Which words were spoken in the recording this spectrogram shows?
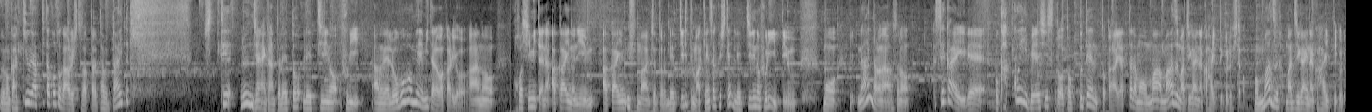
でも楽器をやってたことがある人だったら多分大体知ってるんじゃないかなとレッドレッチリのフリー。あのねロゴ名見たらわかるよ。あの星みたいな赤いのに赤い まあちょっとレッチリってまあ検索してレッチリのフリーっていうもうなんだろうなその世界でかっこいいベーシストトップ10とかやったらもう、まあ、まず間違いなく入ってくる人。もうまず間違いなく入ってくる。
